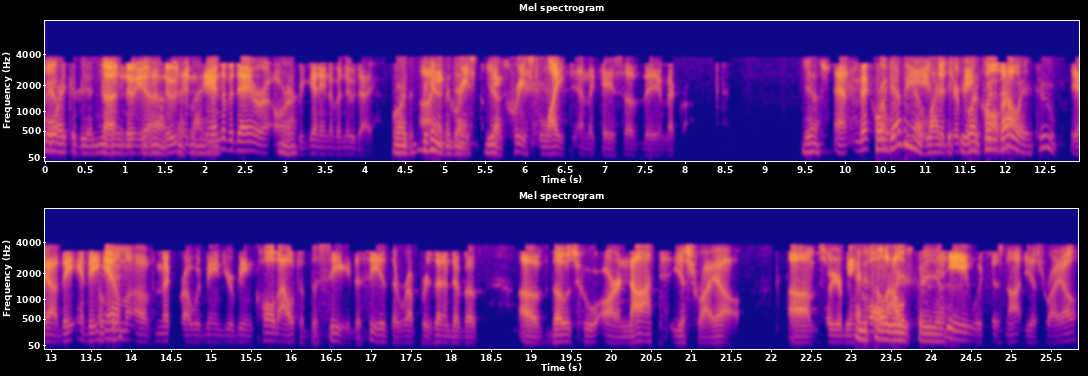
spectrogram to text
yeah. Or it could be a new uh, day. new, yeah, new, an end of a day or or Yeah. beginning of a new day. or the Uh, beginning of the day. increased, Yes. increased light in the case of the mikra. Yes. And mikra Or would gathering be of light, if being want to put it that out. way too. Yeah, the the Okay. M of mikra would mean you're being called out of the sea. The sea is the representative of of those who are not Israel. Um, so you're being And called out always of the the, uh, sea, which is not Israel,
